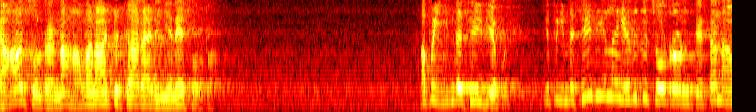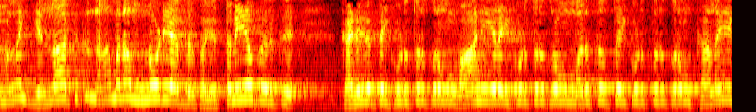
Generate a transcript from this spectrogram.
யார் சொல்றன்னா அவன் நாட்டுக்கார அறிஞனே சொல்றான். அப்ப இந்த செய்தி அப்படி இப்ப இந்த செய்தியெல்லாம் எதுக்கு சொல்றோம்னு கேட்டா நாமெல்லாம் எல்லாத்துக்கும் நாம தான் முன்னோடியா இருந்திருக்கோம். எத்தனையோ பேருக்கு கணிதத்தை கொடுத்திருக்கிறோம் வானியலை கொடுத்திருக்கிறோம் மருத்துவத்தை கொடுத்திருக்கிறோம் கலையை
